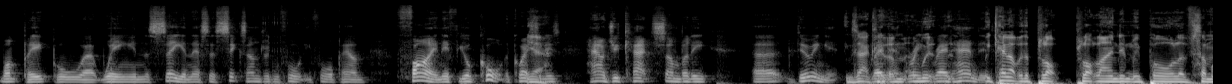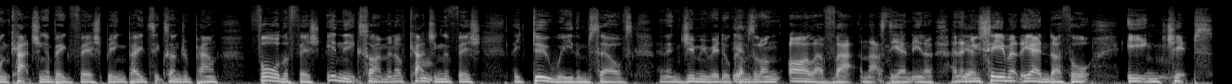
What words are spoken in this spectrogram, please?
want people uh, weeing in the sea, and there's a six hundred and forty-four pound fine if you're caught. The question Yeah. is, how do you catch somebody uh, doing it? Exactly. red, we- red-handed. We came up with a plot plot line, didn't we, Paul, of someone catching a big fish, being paid six hundred pound for the fish. In the excitement of catching the fish, they do wee themselves, and then Jimmy Riddle comes along. I'll have that, and that's the end. You know, and then Yeah. you see him at the end. I thought eating chips.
